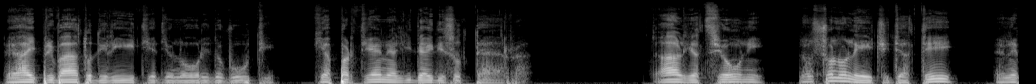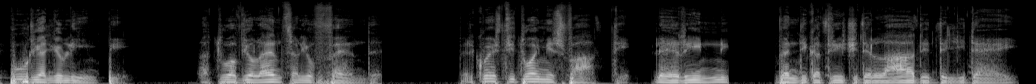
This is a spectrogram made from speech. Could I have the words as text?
e hai privato di riti e di onori dovuti chi appartiene agli dei di sotterra. Tali azioni non sono lecite a te e neppure agli Olimpi. La tua violenza li offende. Per questi tuoi misfatti, le Erinni, vendicatrici dell'Ade e degli dei,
